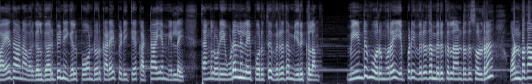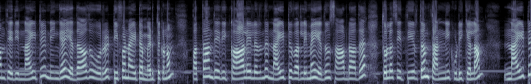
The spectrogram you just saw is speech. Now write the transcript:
வயதானவர்கள் கர்ப்பிணிகள் போன்றோர் கடைபிடிக்க கட்டாயம் இல்லை. தங்களுடைய உடல்நிலை பொறுத்து விரதம் இருக்கலாம். மீண்டும் ஒரு முறை எப்படி விரதம் இருக்கலான்றது சொல்கிறேன் ஒன்பதாம் தேதி நைட்டு நீங்கள் ஏதாவது ஒரு டிஃபன் ஐட்டம் எடுத்துக்கணும். பத்தாம் தேதி காலையிலேருந்து நைட்டு வரலையுமே எதுவும் சாப்பிடாத துளசி தீர்த்தம் தண்ணி குடிக்கலாம். நைட்டு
